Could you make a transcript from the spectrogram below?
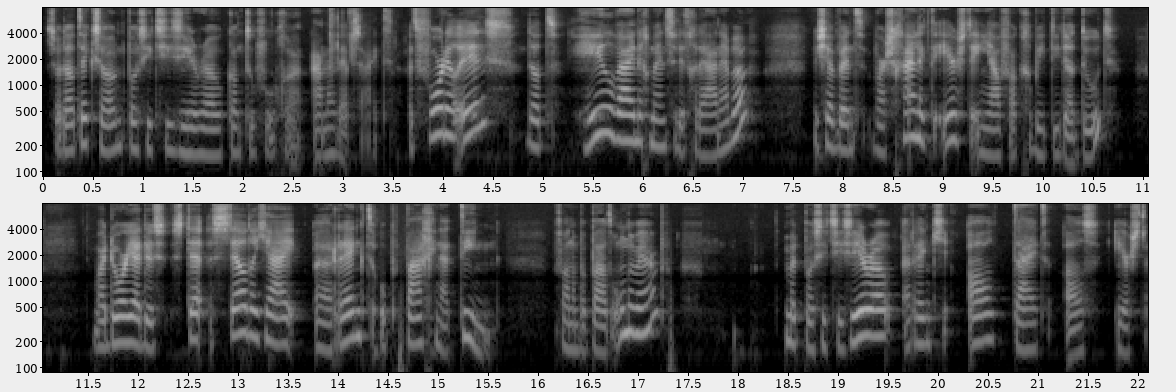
zodat ik zo'n positie zero kan toevoegen aan mijn website. Het voordeel is dat heel weinig mensen dit gedaan hebben. Dus jij bent waarschijnlijk de eerste in jouw vakgebied die dat doet. Waardoor jij dus, stel, dat jij uh, rankt op pagina 10 van een bepaald onderwerp. Met positie 0 rank je altijd als eerste.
